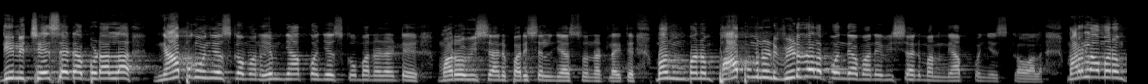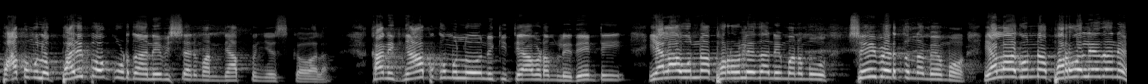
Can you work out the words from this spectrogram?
దీన్ని చేసేటప్పుడల్లా జ్ఞాపకం చేసుకోమని. ఏం జ్ఞాపకం చేసుకోమన్నాడంటే మరో విషయాన్ని పరిశీలన చేస్తున్నట్లయితే మనం మనం పాపము నుండి విడుదల పొందామనే విషయాన్ని మనం జ్ఞాపకం చేసుకోవాలి? మరలా మనం పాపములో పడిపోకూడదు అనే విషయాన్ని మనం జ్ఞాపకం చేసుకోవాలి? కానీ జ్ఞాపకములోనికి తేవడం లేదేంటి? ఎలా ఉన్నా పర్వాలేదని మనము చేయబెడుతున్నామేమో. ఎలాగున్నా పర్వాలేదనే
